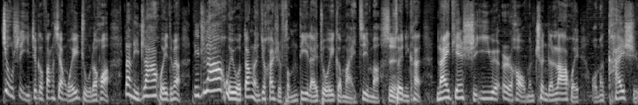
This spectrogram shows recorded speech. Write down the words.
就是以这个方向为主的话，那你拉回怎么样？你拉回，我当然就开始逢低来做一个买进嘛。是，所以你看那一天十一月二号，我们趁着拉回，我们开始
